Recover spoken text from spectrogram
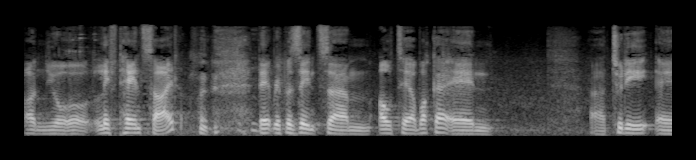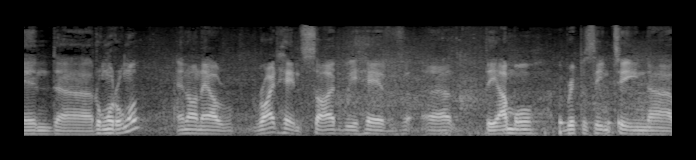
on your left-hand side. that represents um, Aotea Waka and uh, Turi and uh, Rongorongo. And on our right hand side, we have uh, the Amo representing uh,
